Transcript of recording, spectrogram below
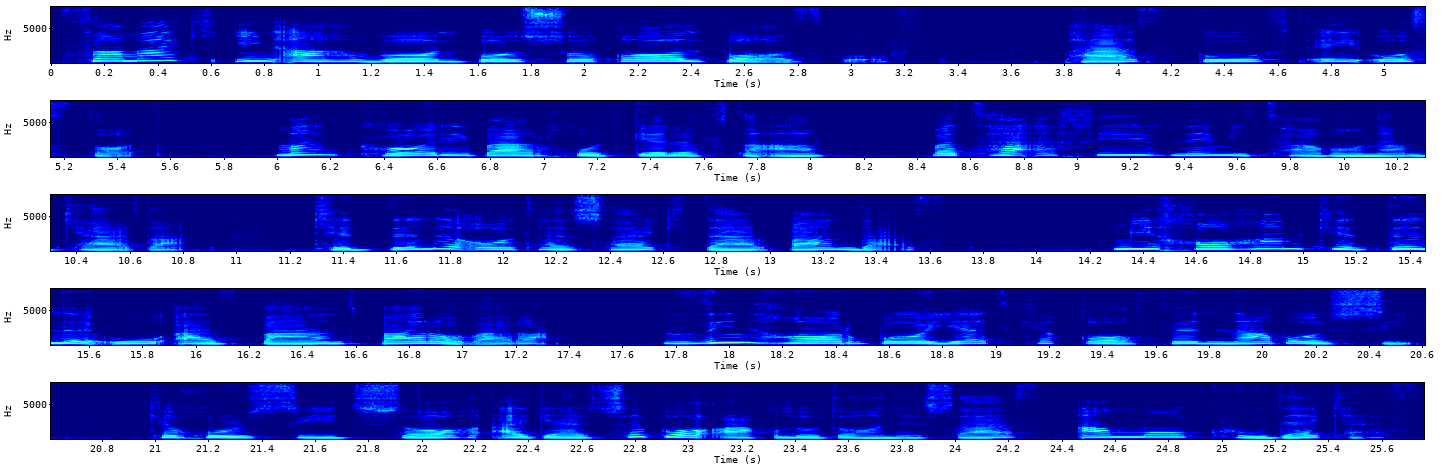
سمک این احوال با شغال باز گفت. پس گفت ای استاد من کاری بر خود گرفتم و تأخیر نمی توانم کردن که دل آتشک در بند است. می خواهم که دل او از بند برآورم. زینهار باید که قافل نباشی که خورشید شاه اگرچه با عقل و دانش است اما کودک است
